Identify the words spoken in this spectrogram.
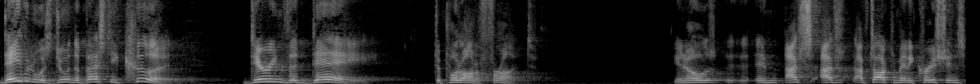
David was doing the best he could during the day to put on a front. You know, and I've, I've, I've talked to many Christians.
